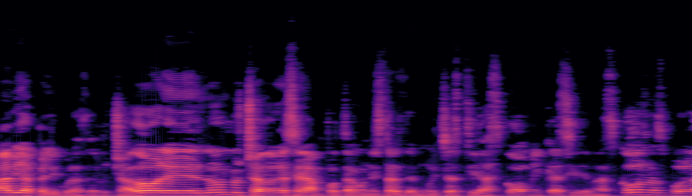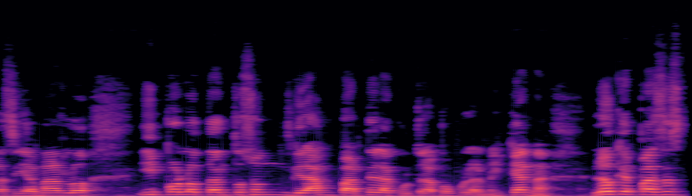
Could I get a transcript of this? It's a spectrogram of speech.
había películas de luchadores, los luchadores eran protagonistas de muchas tiras cómicas y demás cosas, por así llamarlo, y por lo tanto son gran parte de la cultura popular mexicana. Lo que pasa es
